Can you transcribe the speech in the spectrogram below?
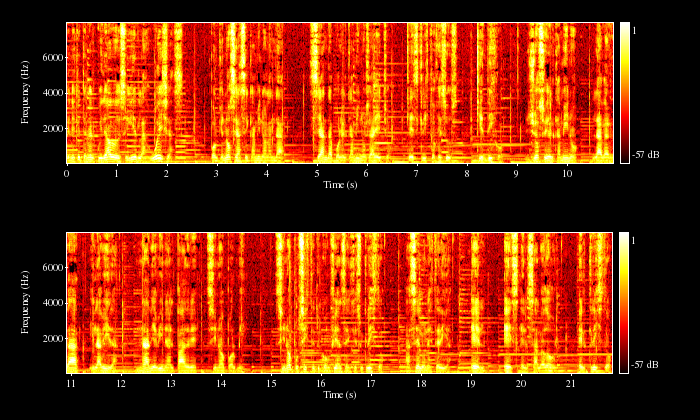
Tenés que tener cuidado de seguir las huellas, porque no se hace camino al andar, se anda por el camino ya hecho, que es Cristo Jesús, quien dijo, yo soy el camino, la verdad y la vida. Nadie viene al Padre sino por mí. Si no pusiste tu confianza en Jesucristo, hacelo en este día. Él es el Salvador, el Cristo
